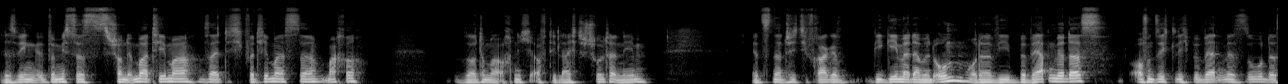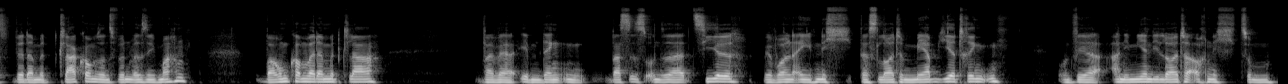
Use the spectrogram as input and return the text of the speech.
Deswegen, für mich ist das schon immer Thema, seit ich Quartiermeister mache sollte man auch nicht auf die leichte Schulter nehmen. Jetzt natürlich die Frage, wie gehen wir damit um oder wie bewerten wir das? Offensichtlich bewerten wir es so, dass wir damit klarkommen, sonst würden wir es nicht machen. Warum kommen wir damit klar? Weil wir eben denken, was ist unser Ziel? Wir wollen eigentlich nicht, dass Leute mehr Bier trinken und wir animieren die Leute auch nicht zum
